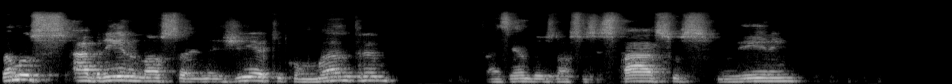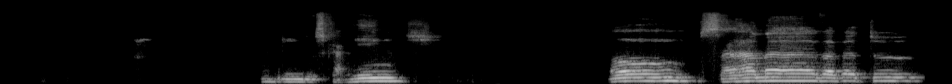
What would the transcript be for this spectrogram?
Vamos abrir nossa energia aqui com o mantra, fazendo os nossos espaços fluírem, abrindo os caminhos. Om Sahana Vavatu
